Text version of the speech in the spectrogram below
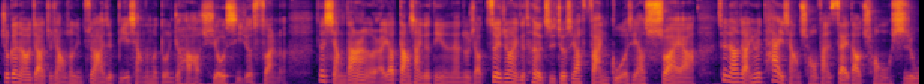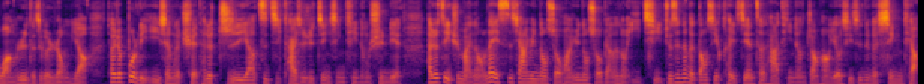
就跟男主角就讲说，你最好还是别想那么多，你就好好休息就算了。那想当然尔啊，要当上一个电影的男主角，最重要一个特质就是要反骨，而且要帅啊。这男主角因为太想重返赛道，重拾往日的这个荣耀，他就不理医生的劝，他就执意要自己开始去进行体能训练。他就自己去买那种类似像运动手环、运动手表那种仪器，就是那个东西可以监测他的体能状况，尤其是那个心跳。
